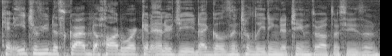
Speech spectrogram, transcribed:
Can each of you describe the hard work and energy that goes into leading the team throughout the season?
